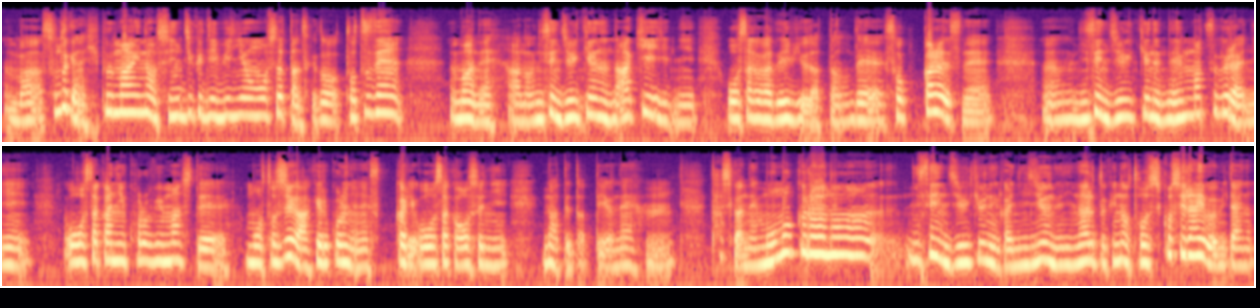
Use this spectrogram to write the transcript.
まあ、その時は、ヒップマイの新宿ディビジョン推しだったんですけど、突然、まあね、あの、2019年の秋に大阪がデビューだったので、そっからですね、うん、2019年年末ぐらいに大阪に転びまして、もう年が明ける頃にはね、すっかり大阪推しになってたっていうね。うん。確かね、ももクロの2019年から20年になる時の年越しライブみたいな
